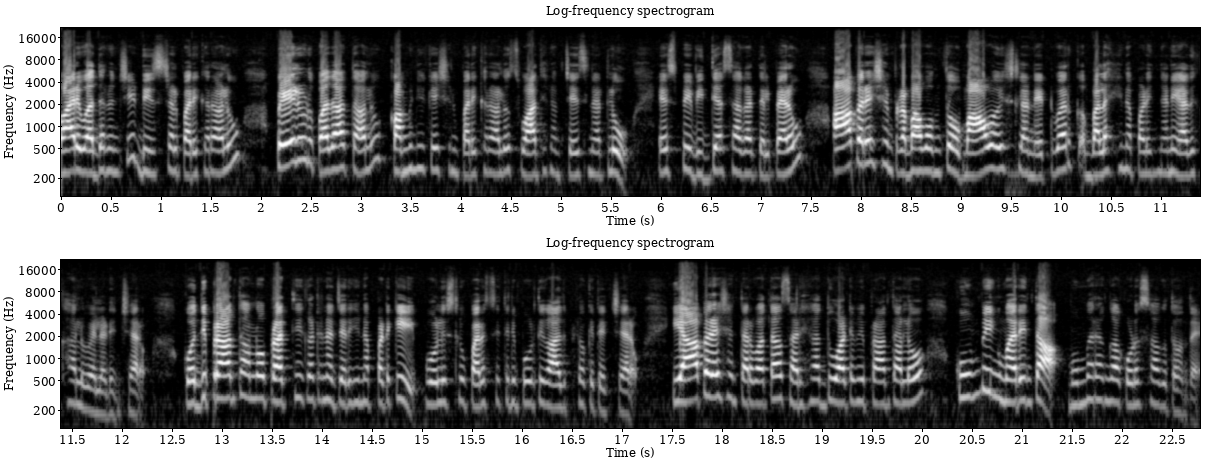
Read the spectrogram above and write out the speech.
వారి వద్ద నుంచి డిజిటల్ పరికరాలు పేలుడు పదార్థాలు కమ్యూనికేషన్ పరికరాలు స్వాధీనం చేసినట్లు ఎస్పీ విద్యాసాగర్ తెలిపారు. ఆపరేషన్ ప్రభావంతో మావోయిస్టుల నెట్వర్క్ బలహీనపడిందని అధికారులు వెల్లడించారు. కొద్ది ప్రాంతాల్లో ప్రతిఘటన జరిగినప్పటికీ పోలీసులు పరిస్థితిని పూర్తిగా అదుపులోకి తెచ్చారు. ఈ ఆపరేషన్ తర్వాత సరిహద్దు అటవీ ప్రాంతాల్లో కుంపింగ్ మరింత ముమ్మరంగా కొనసాగుతోంది.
